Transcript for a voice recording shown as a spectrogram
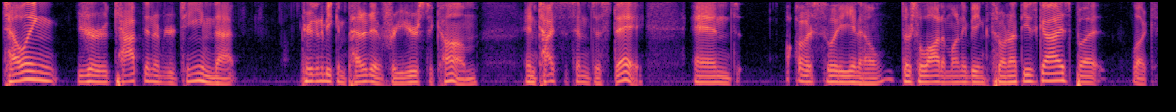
telling your captain of your team that you're going to be competitive for years to come entices him to stay. And obviously, you know, there's a lot of money being thrown at these guys, but look,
